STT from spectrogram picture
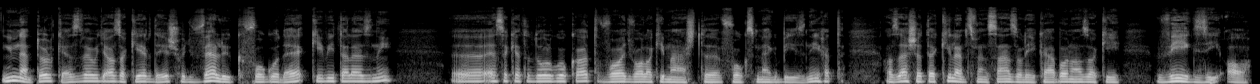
innentől kezdve ugye az a kérdés, hogy velük fogod-e kivitelezni ezeket a dolgokat, vagy valaki mást fogsz megbízni. Hát az esetek 90%-ában az, aki végzi a,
